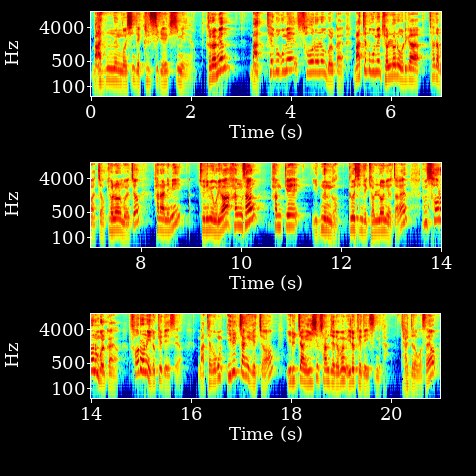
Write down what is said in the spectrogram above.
맞는 것이 이제 글쓰기의 핵심이에요. 그러면 마태복음의 서론은 뭘까요? 마태복음의 결론은 우리가 찾아봤죠. 결론은 뭐였죠? 하나님이 주님이 우리와 항상 함께 있는 것. 그것이 이제 결론이었잖아요. 그럼 서론은 뭘까요? 서론은 이렇게 돼 있어요. 마태복음 1장이겠죠. 1장 23절에 보면 이렇게 돼 있습니다. 잘 들어보세요.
